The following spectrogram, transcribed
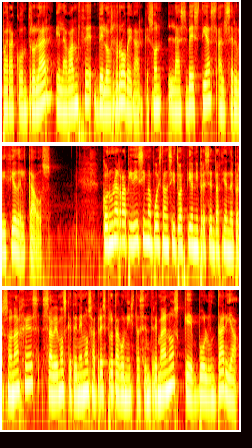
para controlar el avance de los Robegar, que son las bestias al servicio del caos. Con una rapidísima puesta en situación y presentación de personajes, sabemos que tenemos a tres protagonistas entre manos que, voluntaria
